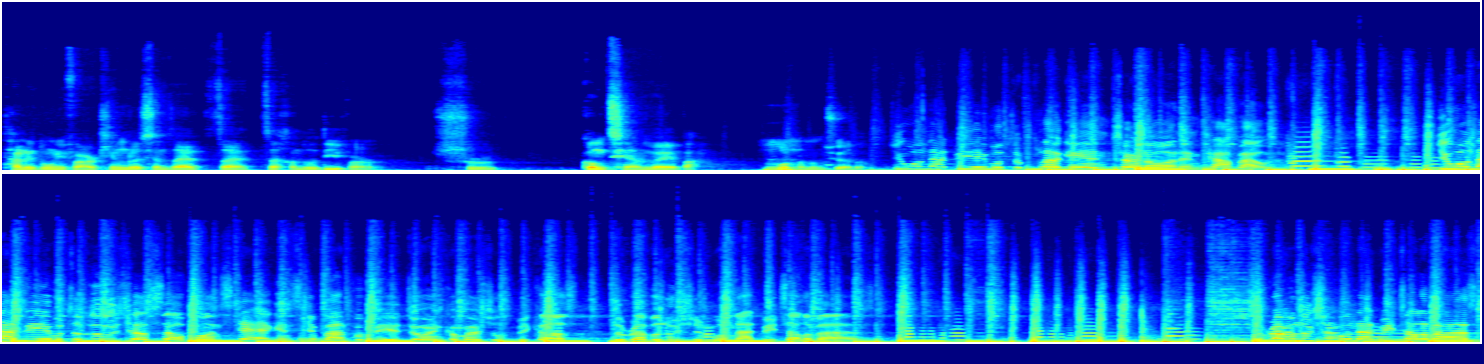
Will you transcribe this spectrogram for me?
他那东西反而听着现在在在很多地方是更前卫吧，我可能觉得。 You will not be able to plug in, turn on, and cop out. You will not be able to lose yourself on Skag and skip out for beer during commercials because the revolution will not be televised. The revolution will not be televised.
